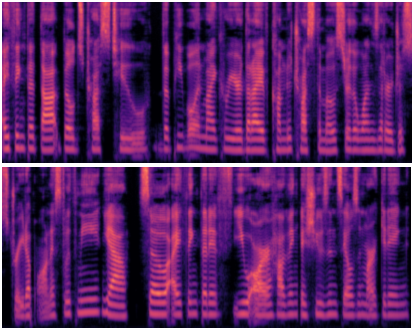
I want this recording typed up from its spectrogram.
I think that that builds trust too. The people in my career that I've come to trust the most are the ones that are just straight up honest with me. Yeah. So I think that if you are having issues in sales and marketing,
